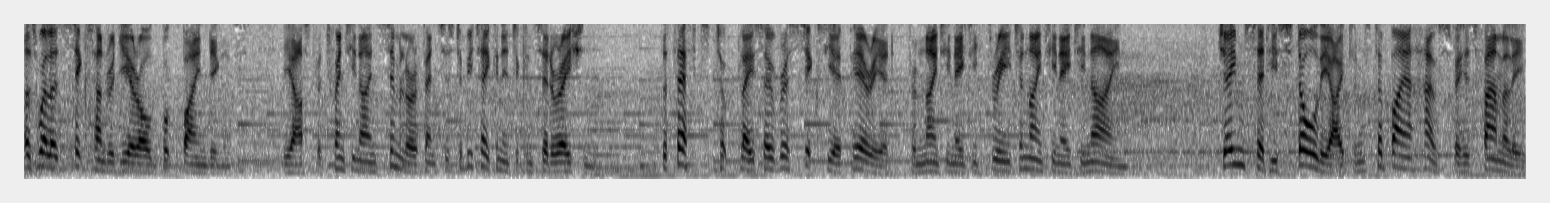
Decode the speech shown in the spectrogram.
as well as 600 year old book bindings. He asked for 29 similar offences to be taken into consideration. The thefts took place over a six year period, from 1983 to 1989. James said he stole the items to buy a house for his family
